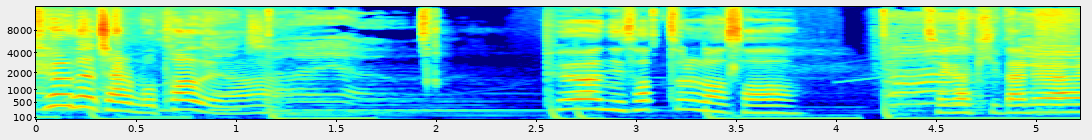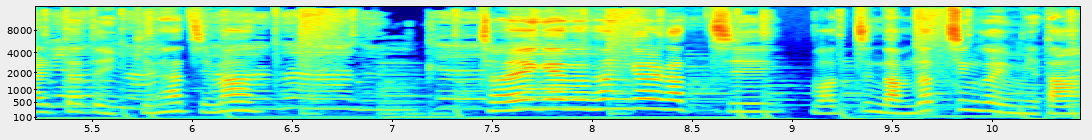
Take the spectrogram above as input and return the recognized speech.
표현을 잘 못하네요. 표현이 서툴러서 제가 기다려야 할 때도 있긴 하지만 저에게는 한결같이 멋진 남자친구입니다.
